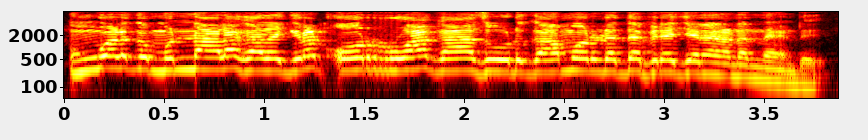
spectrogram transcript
உங்களுக்கு முன்னால கதைக்கிறேன். ஒரு ரூபா காசு கொடுக்காம ஒரு இடத்த பிரச்சனை நடந்தேன்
